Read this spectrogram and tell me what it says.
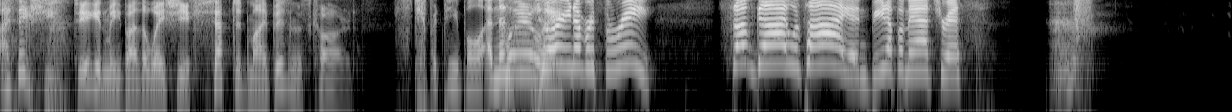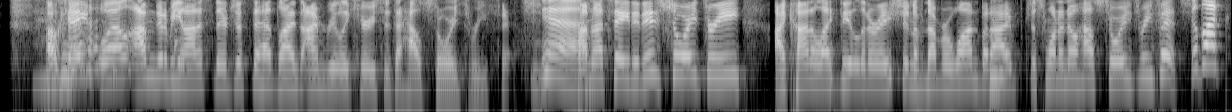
I think she's digging me by the way she accepted my business card. Stupid people. And then Clearly. story number three. Some guy was high and beat up a mattress. Okay, well, I'm going to be honest. They're just the headlines. I'm really curious as to how story three fits. Yeah. I'm not saying it is story three. I kind of like the alliteration of number one, but I just want to know how story three fits. Good luck.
